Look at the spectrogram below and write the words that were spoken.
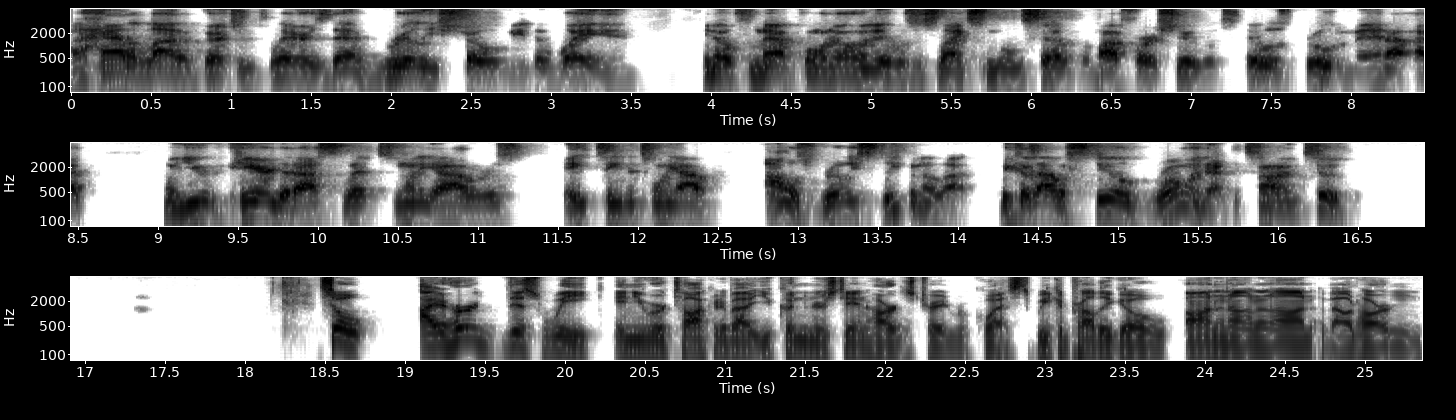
I had a lot of veteran players that really showed me the way. And, you know, from that point on, it was just like smooth sailing. But my first year was, it was brutal, man. I, I when you hear that I slept 20 hours, 18 to 20 hours, I was really sleeping a lot because I was still growing at the time too. So I heard this week, and you were talking about you couldn't understand Harden's trade request. We could probably go on and on and on about Harden.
